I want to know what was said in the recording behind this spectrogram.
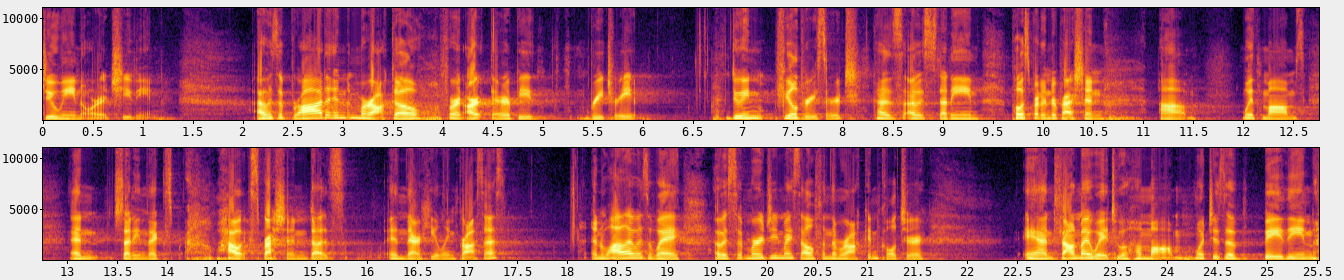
doing or achieving. I was abroad in Morocco for an art therapy retreat, doing field research because I was studying postpartum depression um, with moms and studying exp- how expression does in their healing process. And while I was away, I was submerging myself in the Moroccan culture and found my way to a hammam, which is a bathing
